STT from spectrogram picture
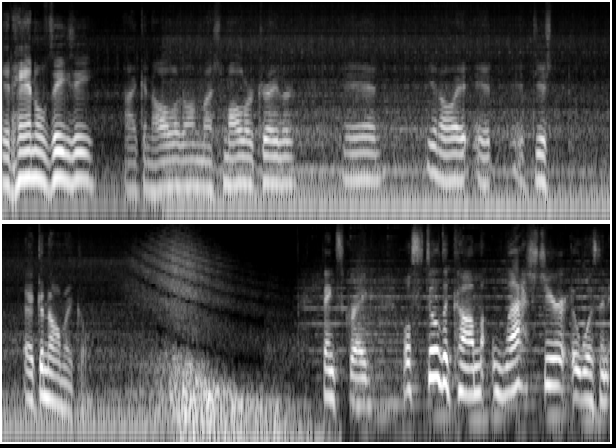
it handles easy. I can haul it on my smaller trailer and you know, it, it, it just economical. Thanks, Greg. Well, still to come, last year it was an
